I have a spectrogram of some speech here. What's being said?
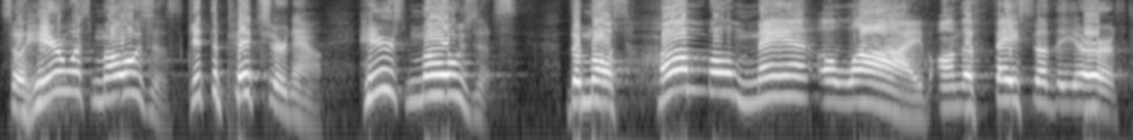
So here was Moses. Get the picture now. Here's Moses, the most humble man alive on the face of the earth.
